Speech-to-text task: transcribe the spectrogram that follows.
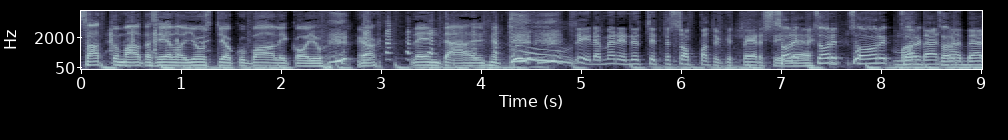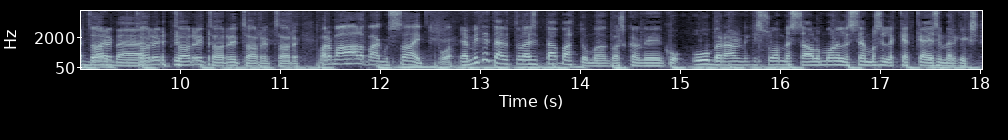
Sattumalta siellä on just joku vaalikoju, joka lentää. Siinä meni nyt sitten soppatykyt persiin. Sori, sori, sori, My sori, bad, sori, my bad, bad. sori, sori, sori, sori, sori. Varmaan halpaa kuin saippua. Ja miten tämä nyt tulee sitten tapahtumaan, koska niin kuin Uber ainakin Suomessa on ollut monille semmoisille, ketkä esimerkiksi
